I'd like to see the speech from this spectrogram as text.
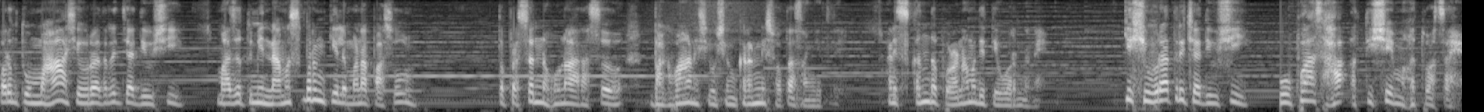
परंतु महाशिवरात्रीच्या दिवशी माझं तुम्ही नामस्मरण केलं मनापासून तर प्रसन्न होणार असं भगवान शिवशंकरांनी स्वतः सांगितले. आणि स्कंद पुराणामध्ये ते वर्णन आहे की शिवरात्रीच्या दिवशी उपवास हा अतिशय महत्त्वाचा आहे.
